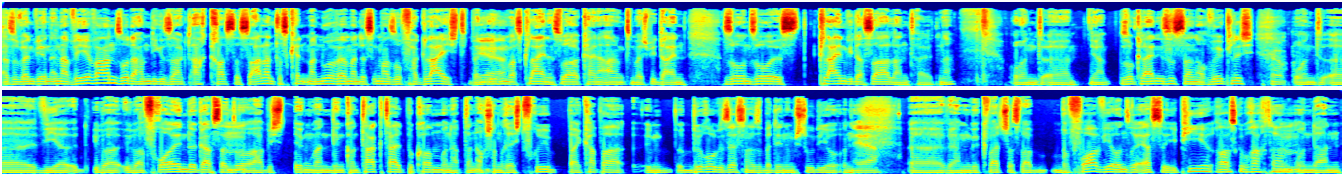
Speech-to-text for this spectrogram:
Also wenn wir in NRW waren, so, da haben die gesagt, ach krass, das Saarland, das kennt man nur, wenn man das immer so vergleicht, wenn Ja. irgendwas klein ist. So, keine Ahnung, zum Beispiel dein so und so ist klein wie das Saarland halt. Ne? Und äh, ja, so klein ist es dann auch wirklich. Ja. Und äh, wir über über Freunde gab's dann so, habe ich irgendwann den Kontakt halt bekommen und habe dann auch schon recht früh bei Kappa im Büro gesessen, also bei denen im Studio und Ja. äh, wir haben gequatscht. Das war bevor wir unsere erste EP rausgebracht haben und dann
